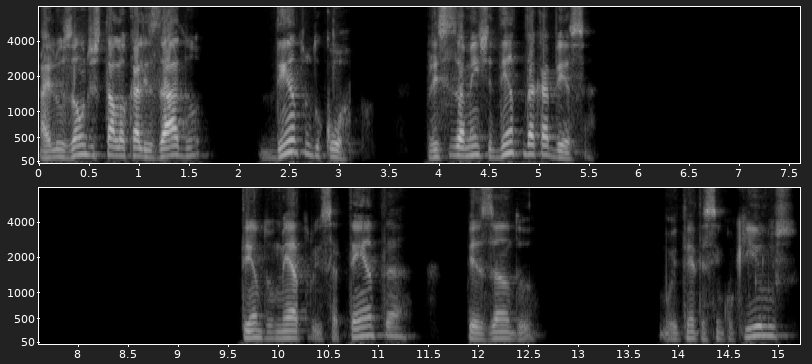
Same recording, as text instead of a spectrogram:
A ilusão de estar localizado dentro do corpo, precisamente dentro da cabeça. Tendo 1,70m, pesando 85 quilos.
